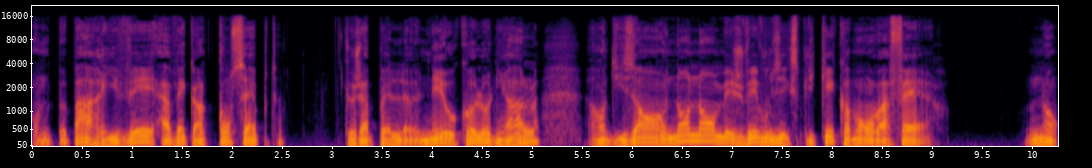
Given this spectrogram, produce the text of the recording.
On ne peut pas arriver avec un concept que j'appelle néocolonial en disant non non mais je vais vous expliquer comment on va faire. Non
